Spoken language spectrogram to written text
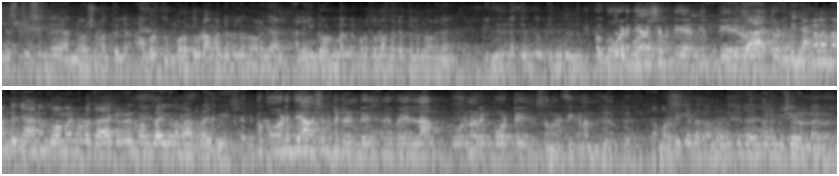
ജസ്റ്റിസിന്റെ അന്വേഷണത്തിൽ അവർക്ക് പുറത്തുവിടാൻ പറ്റത്തില്ലെന്ന് പറഞ്ഞാൽ അല്ലെങ്കിൽ ഗവൺമെന്റിന് പുറത്തുവിടാൻ പറ്റത്തില്ലെന്ന് പറഞ്ഞാൽ പിന്നെ ഇതിനൊക്കെ എന്ത് എന്ത്. ഇത് ഞങ്ങളെ നാട്ടിൽ ഞാനും സോമേനോട് ചായക്കടയിൽ സംസാരിക്കുന്ന മാറ്ററായി പോയി ഇപ്പൊ കോടതി ആവശ്യപ്പെട്ടിട്ടുണ്ട് എല്ലാ പൂർണ റിപ്പോർട്ട് സമർപ്പിക്കണം. സമർപ്പിക്കട്ടെ സമർപ്പിച്ചിട്ട് എന്തായാലും വിഷയം ഉണ്ടായിരുന്നു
